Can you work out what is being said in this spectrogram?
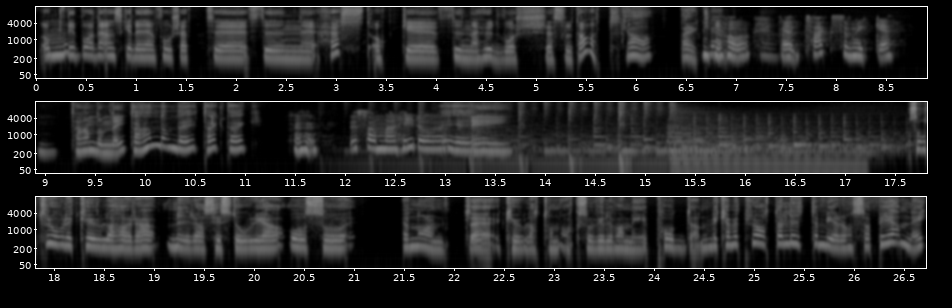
och mm. vi båda önskar dig en fortsatt eh, fin höst och eh, fina hudvårdsresultat. Ja, verkligen. Ja, men tack så mycket. Mm. Ta hand om dig. Ta hand om dig. Tack, tack. Detsamma. Hej då. Hej, hej. hej. Så otroligt kul att höra Miras historia och så enormt eh, kul att hon också ville vara med i podden. Vi kan väl prata lite mer om Sapienic,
